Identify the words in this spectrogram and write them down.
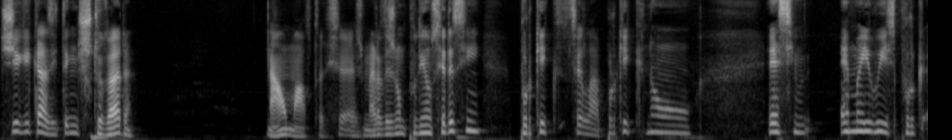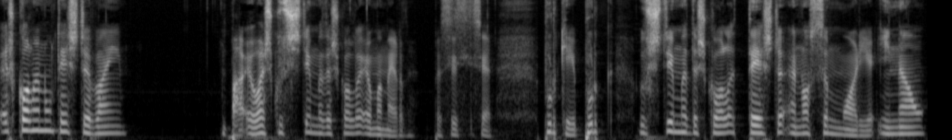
Chego a casa e tenho de estudar. Não, malta, as merdas não podiam ser assim. Porquê que, sei lá, porquê que não... É assim, é meio isso, porque a escola não testa bem. Pá, eu acho que o sistema da escola é uma merda, para ser sincero. Porquê? Porque o sistema da escola testa a nossa memória e não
